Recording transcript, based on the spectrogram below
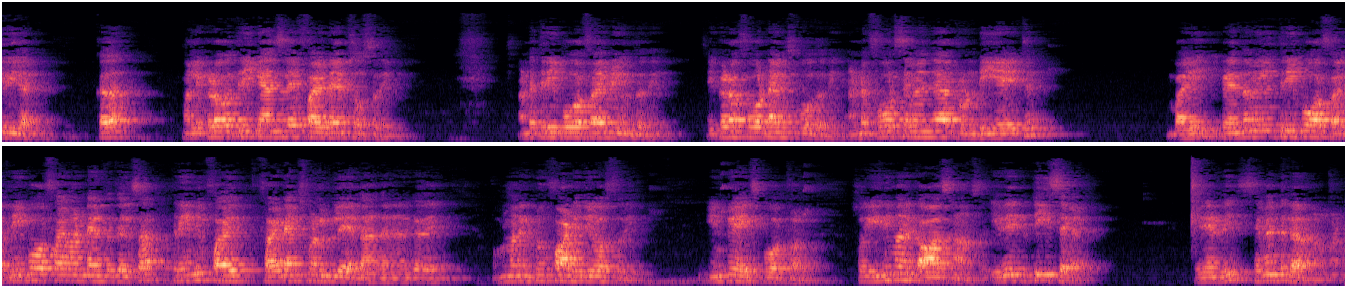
త్రీ జా కదా? మళ్ళీ ఇక్కడ ఒక త్రీ క్యాన్సిల్ అయ్యి ఫైవ్ టైమ్స్ వస్తుంది. అంటే త్రీ ఫోర్ ఫైవ్ మిగులుతుంది ఇక్కడ ఫోర్ టైమ్స్ పోతుంది. అంటే ఫోర్ సెవెన్ జా ట్వంటీ ఎయిట్ బై ఇక్కడ ఎంత మిగిలింది? Three power five three power five అంటే ఎంత తెలుసా? త్రీని ఫైవ్ ఫైవ్ టైమ్స్ మల్టిప్లై చేయాలి. దాని కదా ఇప్పుడు మనకి టూ ఫార్టీ త్రీ వస్తుంది. Into x power twelve so ఇది మనకు కావాల్సిన ఆన్సర్ ఇదేంటి? టీ సెవెన్ ఇదేంటి సెవెంత్ టర్మ్ అనమాట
